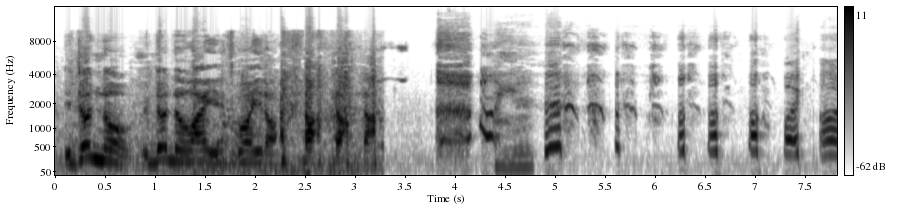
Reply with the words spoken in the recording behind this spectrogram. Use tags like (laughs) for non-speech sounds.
You don't know. You don't know why it's going on. (laughs)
